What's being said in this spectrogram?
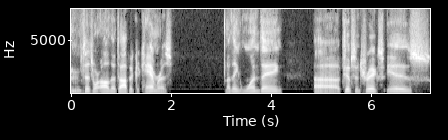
since we're on the topic of cameras, I think one thing, uh, tips and tricks is,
